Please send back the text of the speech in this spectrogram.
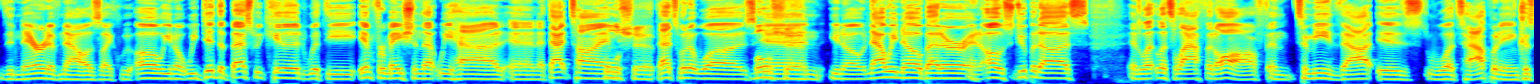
the narrative now is like oh you know we did the best we could with the information that we had and at that time Bullshit. that's what it was Bullshit. and you know now we know better and oh stupid us and let, let's laugh it off and to me that is what's happening because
